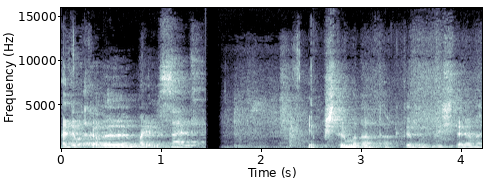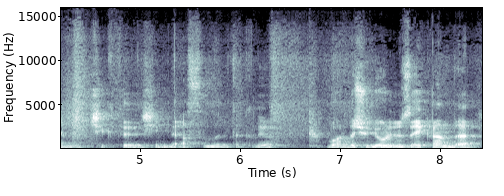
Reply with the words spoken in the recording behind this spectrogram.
Hadi bakalım hayırlısı. Hadi. Yapıştırmadan taktığımız dişler hemen çıktı. Şimdi asılları takılıyor. Bu arada şu gördüğünüz ekranda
